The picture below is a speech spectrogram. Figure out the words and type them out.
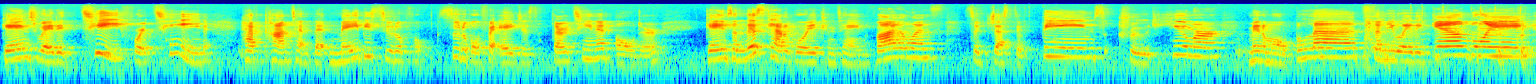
Games rated T for teen have content that may be suitable, suitable for ages 13 and older. Games in this category contain violence, suggestive themes, crude humor, minimal blood, simulated gambling,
